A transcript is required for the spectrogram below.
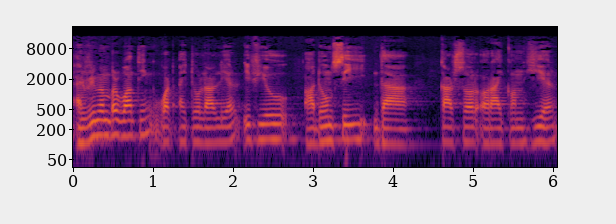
and remember one thing what I told earlier if you uh, don't see the cursor or icon here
